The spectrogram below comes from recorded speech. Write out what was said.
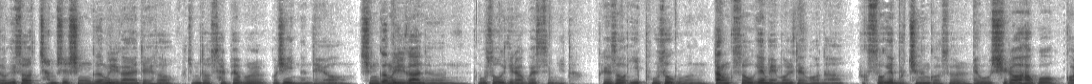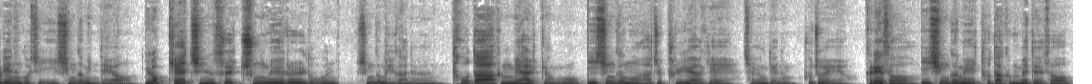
여기서 잠시 신금일간에 대해서 좀 더 살펴볼 것이 있는데요. 신금일간은 보석이라고 했습니다. 그래서 이 보석은 땅 속에 매몰되거나 흙 속에 묻히는 것을 매우 싫어하고 꺼리는 것이 이 신금인데요. 이렇게 진술충미를 놓은 신금일간은 토다 금매할 경우 이 신금은 아주 불리하게 작용되는 구조예요. 그래서 이 신금이 토다 금매돼서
